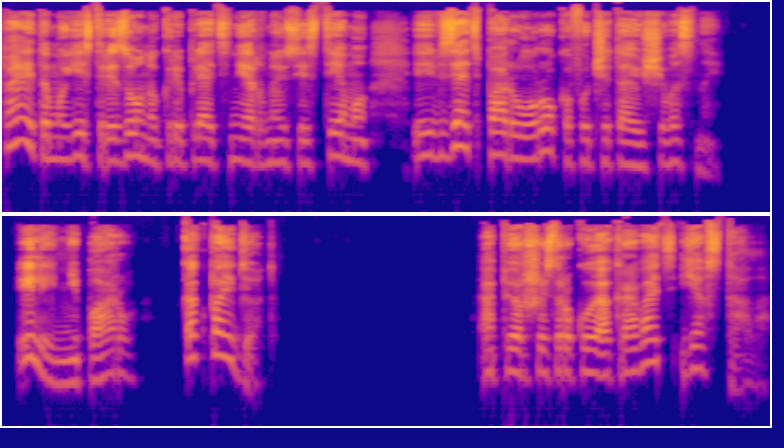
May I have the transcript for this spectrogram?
Поэтому есть резон укреплять нервную систему и взять пару уроков у читающего сны. Или не пару, как пойдет. Опёршись рукой о кровать, я встала.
